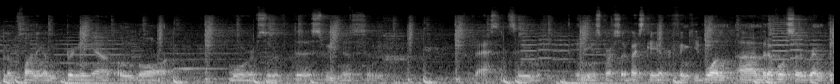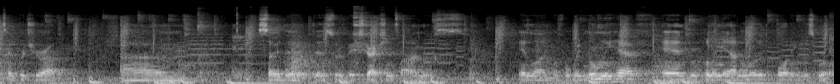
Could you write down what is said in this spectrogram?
and I'm finding I'm bringing out a lot more of sort of the sweetness and sort of acids in, in the espresso. Basically everything you'd want. Um, but I've also ramped the temperature up, um, so the, the sort of extraction time is in line with what we normally have, and we're pulling out a lot of the body as well,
